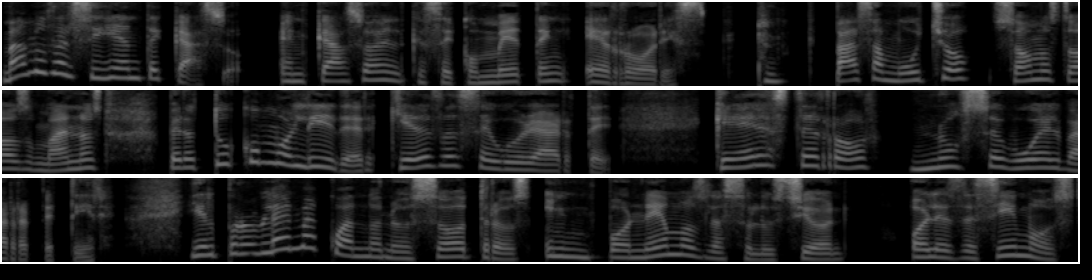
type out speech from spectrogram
Vamos al siguiente caso, en caso en el que se cometen errores. Pasa mucho, somos todos humanos, pero tú como líder quieres asegurarte que este error no se vuelva a repetir. Y el problema cuando nosotros imponemos la solución o les decimos,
